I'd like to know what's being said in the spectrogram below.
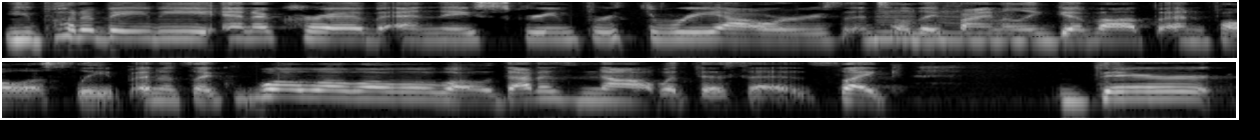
you put a baby in a crib and they scream for three hours until mm-hmm. they finally give up and fall asleep. And it's like, whoa, whoa, whoa, whoa, whoa. That is not what this is. Like there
